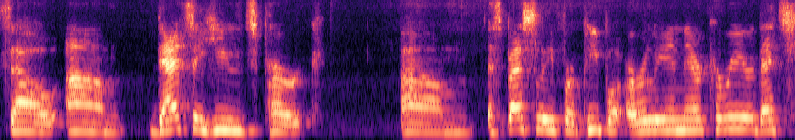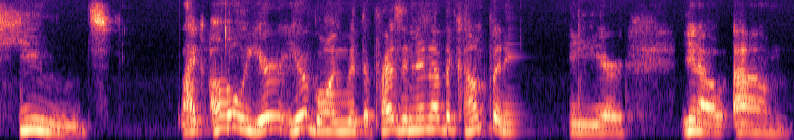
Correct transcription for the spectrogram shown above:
So um, that's a huge perk, um, especially for people early in their career. That's huge. Like, oh, you're you're going with the president of the company, or you know, um,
